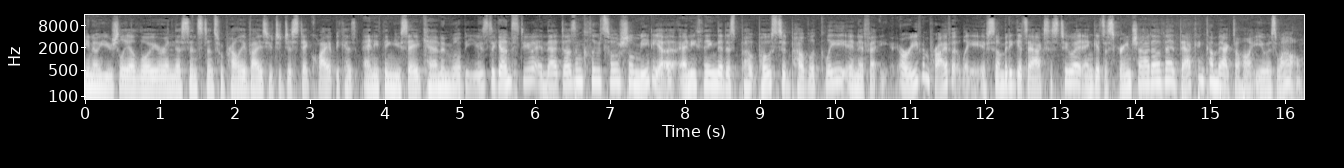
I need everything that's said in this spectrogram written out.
you know, usually a lawyer in this instance would probably advise you to just stay quiet because anything you say can and will be used against you, and that does include social media. Anything that is po- posted publicly, and if or even privately, if somebody gets access to it and gets a screenshot of it, that can come back to haunt you as well.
